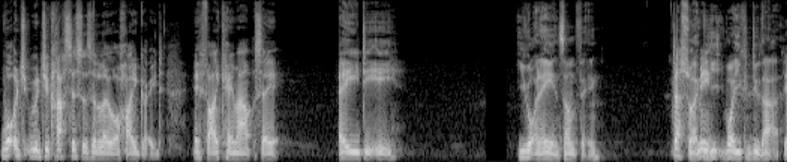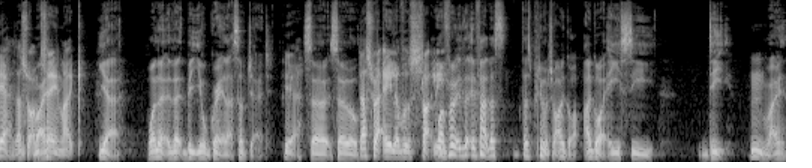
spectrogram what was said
what would you, would you class this as a low or high grade? If I came out say A D E, You got an A in something. that's what Like, I mean. you- well, you can do that. yeah, that's what I'm saying. Like, Yeah. Well, no, that, but you're great at that subject. yeah, So, so that's where A levels slightly. Well, for, in fact, that's that's pretty much what I got. I got ACD, right?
